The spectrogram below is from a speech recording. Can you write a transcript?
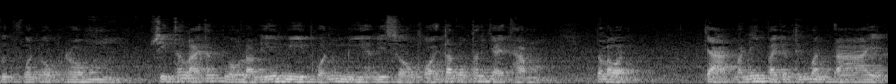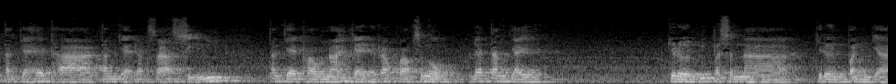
ฝึกฝนอบรม สิ่งทั้งหลายทั้งปวงเหล่านี้มีผลมีอนิสงส์ขอให้ตั้งอกตั้งใจทำตลอดจากวันนี้ไปจนถึงวันตาย ตั้งใจให้ทาน ตั้งใจรักษาศีล ตั้งใจภาวนาให้ใจได้รับความสงบ และตั้งใจเจริญวิปัสนา เจริญปัญญา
